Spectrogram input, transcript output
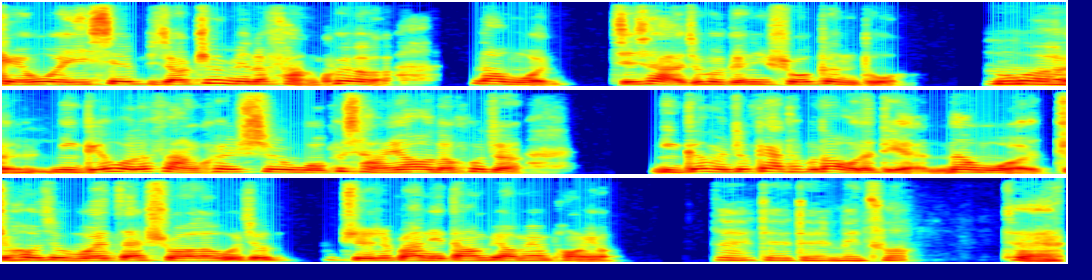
给我一些比较正面的反馈了，那我接下来就会跟你说更多。如果你给我的反馈是我不想要的，或者你根本就 get 不到我的点，那我之后就不会再说了，我就只是把你当表面朋友。对对对，没错。对，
